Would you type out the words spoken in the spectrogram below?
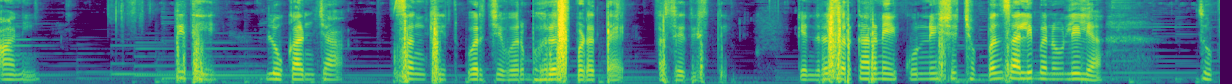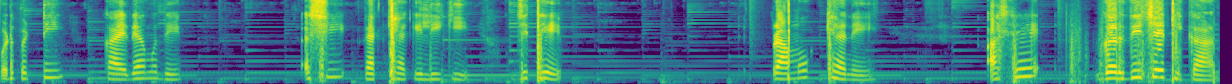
आणि तिथे लोकांच्या संख्येत वरचेवर भरच पडत आहे असे दिसते. केंद्र सरकारने एकोणीसशे छप्पन साली बनवलेल्या झोपडपट्टी कायद्यामध्ये अशी व्याख्या केली की जिथे प्रामुख्याने असे गर्दीचे ठिकाण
